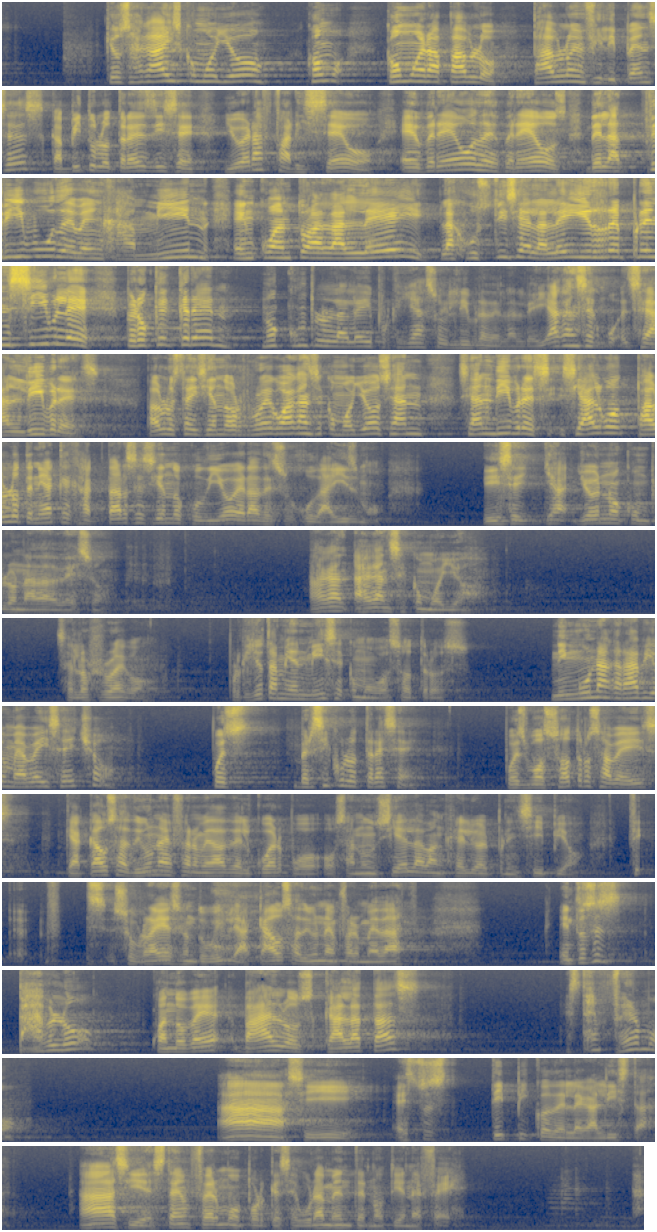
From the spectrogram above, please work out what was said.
que os hagáis como yo. ¿Cómo, ¿Cómo era Pablo? Pablo en Filipenses capítulo 3 dice, yo era fariseo, hebreo de hebreos, de la tribu de Benjamín, en cuanto a la ley, la justicia de la ley, irreprensible. Pero ¿qué creen? No cumplo la ley porque ya soy libre de la ley. Háganse, sean libres. Pablo está diciendo, ruego, háganse como yo, sean, sean libres. Si, algo Pablo tenía que jactarse siendo judío era de su judaísmo. Y dice, ya, yo no cumplo nada de eso. Háganse como yo. Se los ruego. Porque yo también me hice como vosotros. Ningún agravio me habéis hecho. Pues, versículo 13. Pues vosotros sabéis que a causa de una enfermedad del cuerpo os anuncié el Evangelio al principio subrayas en tu Biblia, a causa de una enfermedad. Entonces, Pablo, cuando va a los Gálatas, está enfermo. Ah, sí, esto es típico de legalista. Ah, sí, está enfermo porque seguramente no tiene fe.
